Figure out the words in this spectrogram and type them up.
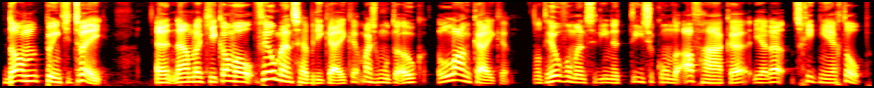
Dan puntje 2. Eh, namelijk, je kan wel veel mensen hebben die kijken, maar ze moeten ook lang kijken. Want heel veel mensen die na 10 seconden afhaken, ja, dat schiet niet echt op.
